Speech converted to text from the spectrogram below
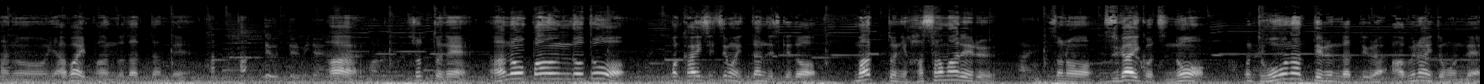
あのやばいパウンドだったんで。立立って打ってるみたいな。はい。ちょっとね、あのパウンドと、まあ、解説も言ったんですけど、マットに挟まれる、はいその頭蓋骨の、どうなってるんだっていうぐらい危ないと思うんで、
